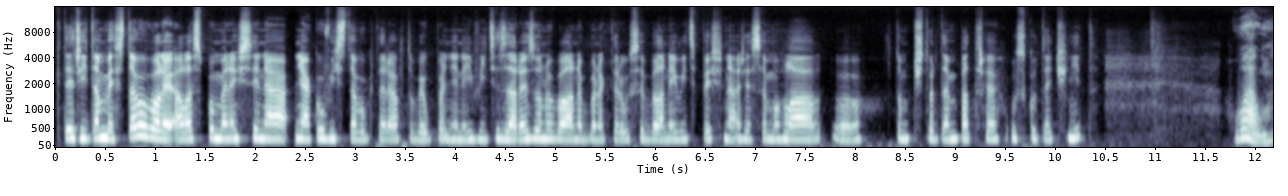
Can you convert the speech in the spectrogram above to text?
kteří tam vystavovali, ale vzpomeneš si na nějakou výstavu, která v tobě úplně nejvíce zarezonovala, nebo na kterou si byla nejvíc pyšná, že se mohla uh, v tom čtvrtém patře uskutečnit? Wow, um,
